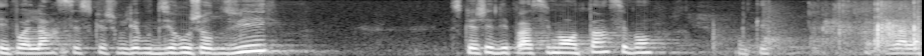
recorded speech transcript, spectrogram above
Et voilà, c'est ce que je voulais vous dire aujourd'hui. Est-ce que j'ai dépassé mon temps? C'est bon? OK. Voilà.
